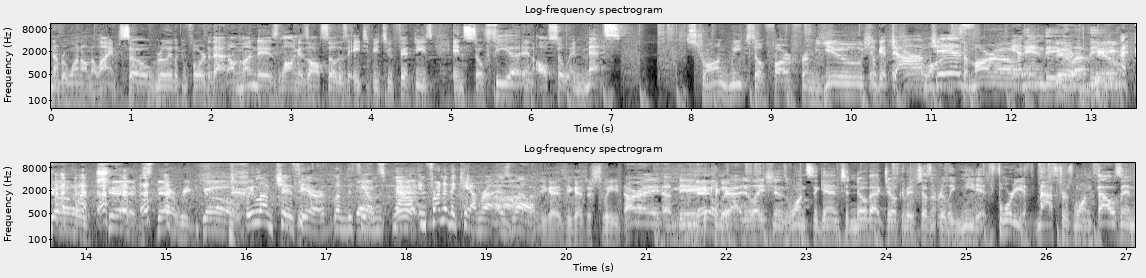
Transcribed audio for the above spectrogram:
number one on the line. So really looking forward to that on Monday, as long as also there's ATP 250s in Sofia and also in Metz. Strong week so far from you. She'll get the job, hair on tomorrow. Andy. Andy, we love you. we go, Chiz. There we go. We love Chiz here. Love to see That's him now it. in front of the camera as Ah, I well. love you guys. You guys are sweet. All right, a big Nailed it. congratulations once again to Novak Djokovic. Doesn't really need it. 40th Masters 1000,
